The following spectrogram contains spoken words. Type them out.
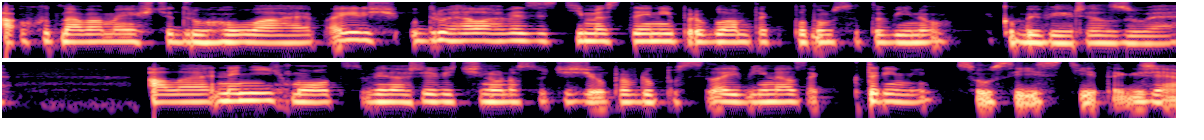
a ochutnáváme ještě druhou láhev. A i když u druhé láhve zjistíme stejný problém, tak potom se to víno jakoby vyřazuje ale není jich moc. Vinaři většinou na soutěži opravdu posílají vína, za kterými jsou si jistí, takže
